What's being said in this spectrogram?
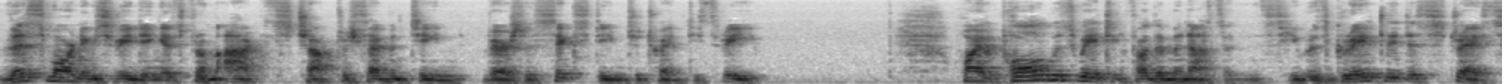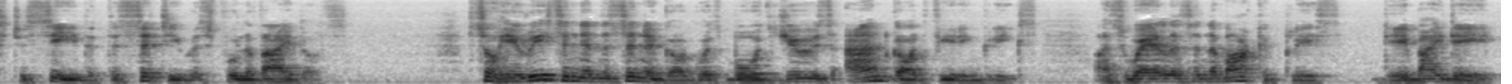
This morning's reading is from Acts chapter 17, verses 16 to 23. While Paul was waiting for them in Athens, he was greatly distressed to see that the city was full of idols. So he reasoned in the synagogue with both Jews and God fearing Greeks, as well as in the marketplace, day by day,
